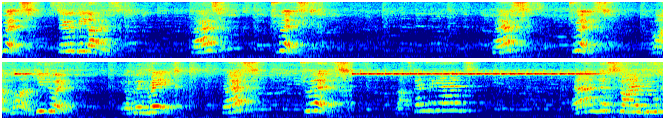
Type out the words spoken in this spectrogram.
Twist. Stay with me, guys. Press. Twist. Press. Twist. Come on, come on. Keep doing. You're doing great. Press. Twist. Last 10 seconds. And just try and do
